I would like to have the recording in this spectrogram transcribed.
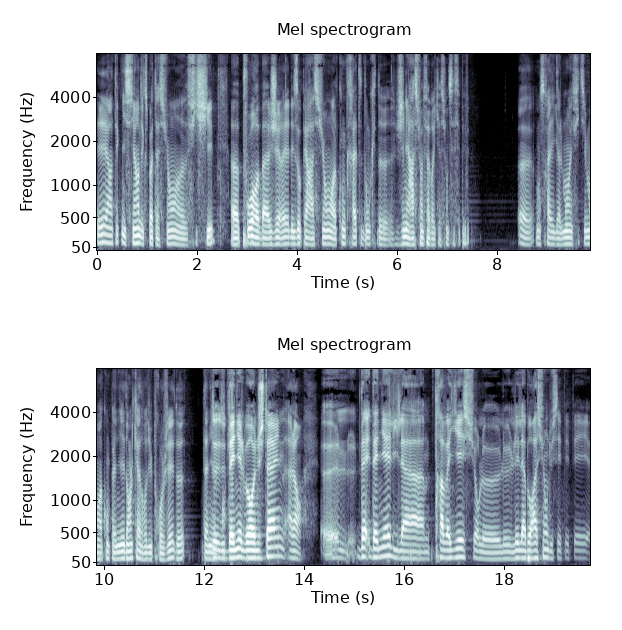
et un technicien d'exploitation euh, fichier euh, pour bah, gérer les opérations euh, concrètes donc de génération et de fabrication de ces CPV. on sera également effectivement accompagné dans le cadre du projet de Daniel. De, Daniel Borenstein. Alors, Daniel, il a travaillé sur l'élaboration du CPP.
